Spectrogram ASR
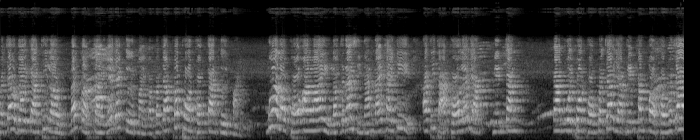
พระเจ้าโดยการที่เราได้กลับใจและได้เกิดใหม่กับพระเจ้าพระพรของการเกิดใหม่ เมื่อเราขออะไรเราจะได้สิ่งนั้นไหนใครที่อธิษฐานขอแล้วอยากเห็นการการอวยพรของพระเจ้าอยากเห็นคำตอบของพระเจ้า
